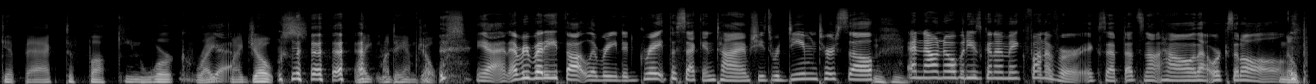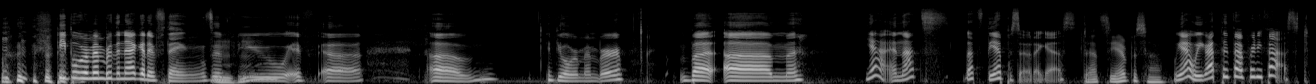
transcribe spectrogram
get back to fucking work. Write Yeah. my jokes. Write my damn jokes. Yeah, and everybody thought Liberty did great the second time. She's redeemed herself, Mm-hmm. and now nobody's gonna make fun of her. Except that's not how that works at all. Nope. People remember the negative things if Mhm. you if uh um if you'll remember. But um yeah, and that's that's the episode, I guess. That's the episode. Yeah, we got through that pretty fast.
